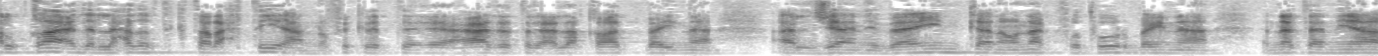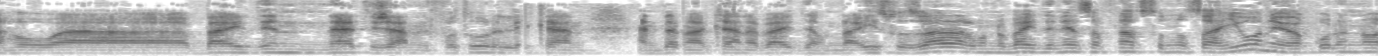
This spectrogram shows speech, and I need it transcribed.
القاعدة اللي حضرتك طرحتيها أنه فكرة فكرة إعادة العلاقات بين الجانبين. كان هناك فتور بين نتنياهو وبايدن ناتج عن الفتور اللي كان عندما كان بايدن رئيس وزراء وأنه بايدن يصف نفسه أنه صهيوني ويقول أنه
